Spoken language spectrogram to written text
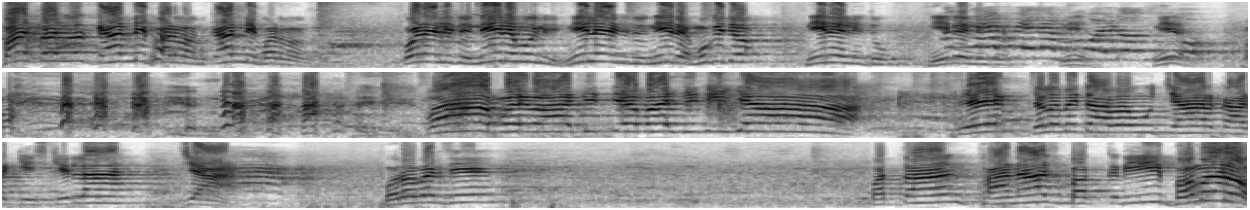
બસ બસ બસ કાન નહીં ફાડવાનું કાન નહીં ફાડવાનું. કોણે લીધું? નીરે મૂકી નીરે લીધું. નીરે મૂકી દો. નીરે લીધું. નીરે લીધું. ની- નીરે. વાહ ભાઈ, વાહ, આદિત્યભાઈ જીતી ગયા. એક ચલો બેટા, હવે હું ચાર કાર્ડ કહીશ કેટલા? ચાર. બરોબર છે? પતંગ, ફાનાસ, બકરી, ભમરો.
